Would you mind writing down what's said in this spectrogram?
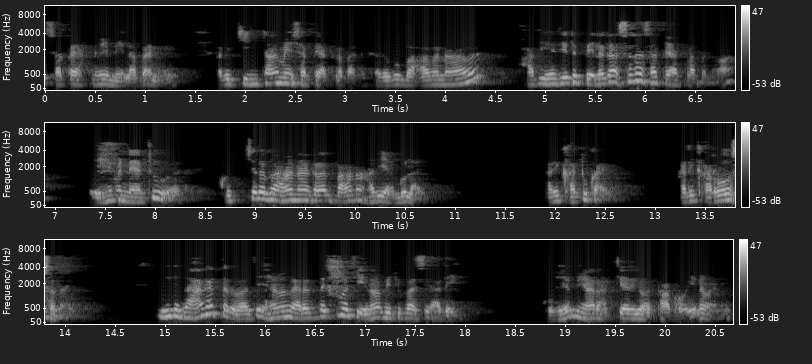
සැපයක් නෙවෙයි මේ ලබන්නේ. අපි චින්තාමය සැපයක් ලබන්නේ. කරපු භාවනාව හරි හැටියට පෙළ ගැසන සැපයක් ලබනවා. එහෙම නැතුව කොච්චර භාවනා කරත් භාවනා හරි ඇඹුලයි. හරි කටුකයි. හරි කරෝසනයි. මේක දාගත්තට පස්සේ හැම වැරද්දක්ම තියෙනවා පිටිපස්සේ අඩේ. කොහේ මෙහා රත්යදිකව තාකෝ වෙනවනේ.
